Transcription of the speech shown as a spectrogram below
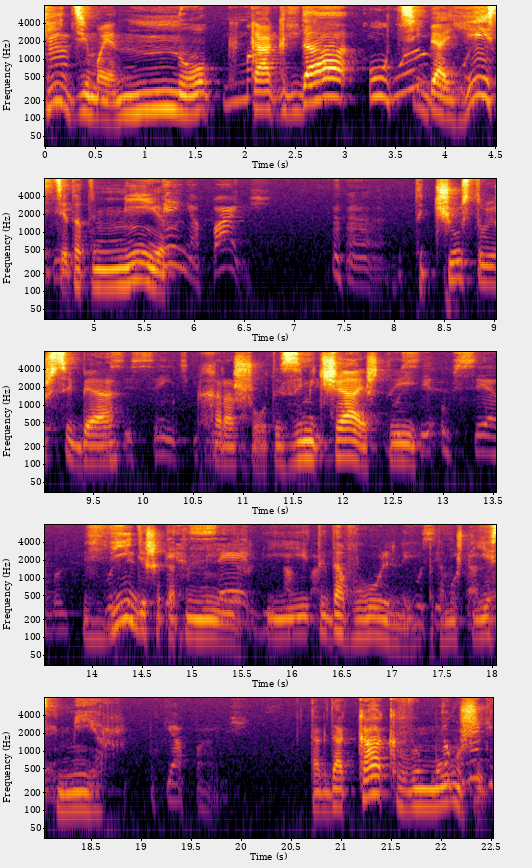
видимое, но когда у тебя есть этот мир, ты чувствуешь себя хорошо, ты замечаешь, ты видишь этот мир, и ты довольный, потому что есть мир. Тогда как вы можете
